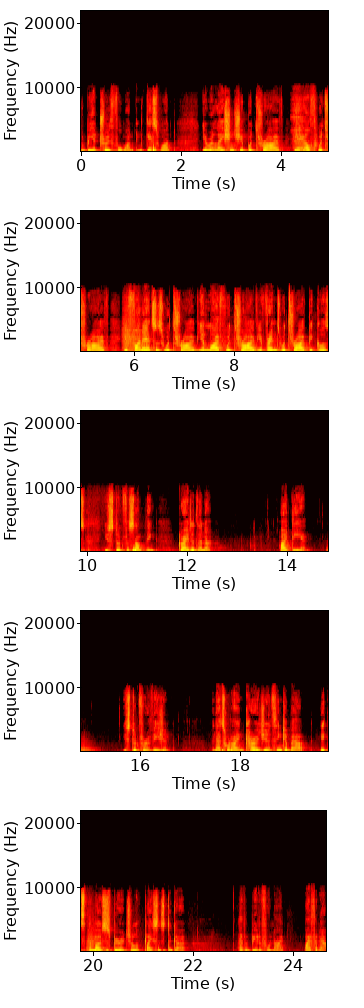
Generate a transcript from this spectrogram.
would be a truthful one. And guess what? Your relationship would thrive, your health would thrive, your finances would thrive, your life would thrive, your friends would thrive because you stood for something greater than a idea. You stood for a vision. And that's what I encourage you to think about. It's the most spiritual of places to go. Have a beautiful night. Bye for now.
